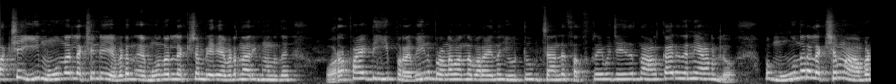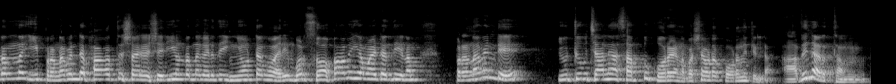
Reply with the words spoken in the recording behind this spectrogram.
പക്ഷേ ഈ മൂന്നര ലക്ഷം രൂപ എവിടെ മൂന്നര ലക്ഷം പേര് എവിടെ നിന്നായിരിക്കും വന്നത്? ഉറപ്പായിട്ട് ഈ പ്രവീൺ പ്രണവ് എന്ന് പറയുന്ന യൂട്യൂബ് ചാനൽ സബ്സ്ക്രൈബ് ചെയ്തിരുന്ന ആൾക്കാർ തന്നെയാണല്ലോ. അപ്പോൾ മൂന്നര ലക്ഷം അവിടെ നിന്ന് ഈ പ്രണവിന്റെ ഭാഗത്ത് ശരിയുണ്ടെന്ന് കരുതി ഇങ്ങോട്ടൊക്കെ വരുമ്പോൾ സ്വാഭാവികമായിട്ട് എന്ത് ചെയ്യണം? പ്രണവിന്റെ യൂട്യൂബ് ചാനൽ ആ സബ് കുറയണം പക്ഷെ അവിടെ കുറഞ്ഞിട്ടില്ല. അതിനർത്ഥം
